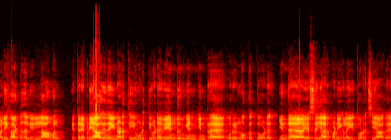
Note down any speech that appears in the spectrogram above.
வழிகாட்டுதல் இல்லாமல் எத்தனை எப்படியாவது இதை நடத்தி முடித்துவிட வேண்டும் என்கின்ற ஒரு நோக்கத்தோடு இந்த எஸ்ஐஆர் பணிகளை தொடர்ச்சியாக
